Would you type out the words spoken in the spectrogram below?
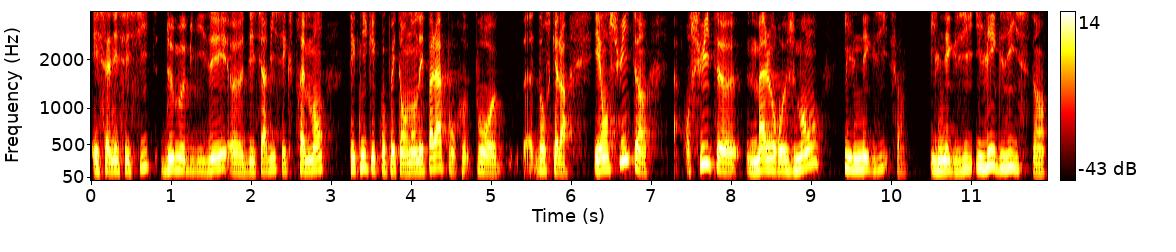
et ça nécessite de mobiliser euh, des services extrêmement techniques et compétents. On n'en est pas là pour, pour dans ce cas-là. Et ensuite, ensuite malheureusement, il, n'existe, enfin, il, il, existe hein,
